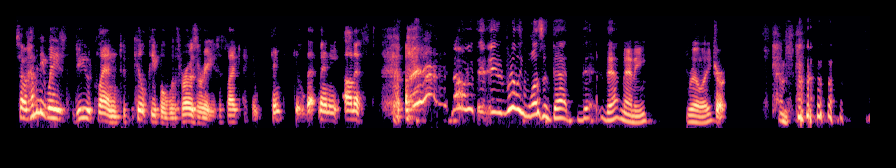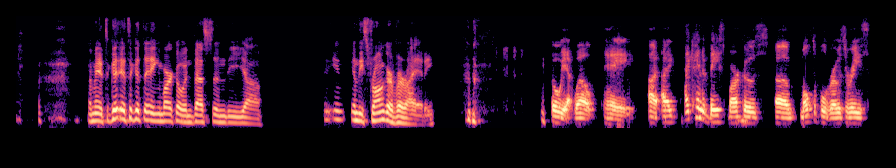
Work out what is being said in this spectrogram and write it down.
So, how many ways do you plan to kill people with rosaries? It's like, I can't kill that many, honest. No, it, it really wasn't that that, that many, really. Sure. I mean, it's a good it's a good thing Marco invests in the uh, in in the stronger variety. oh, yeah, well, hey, I, I, I kind of based Marco's uh, multiple rosaries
